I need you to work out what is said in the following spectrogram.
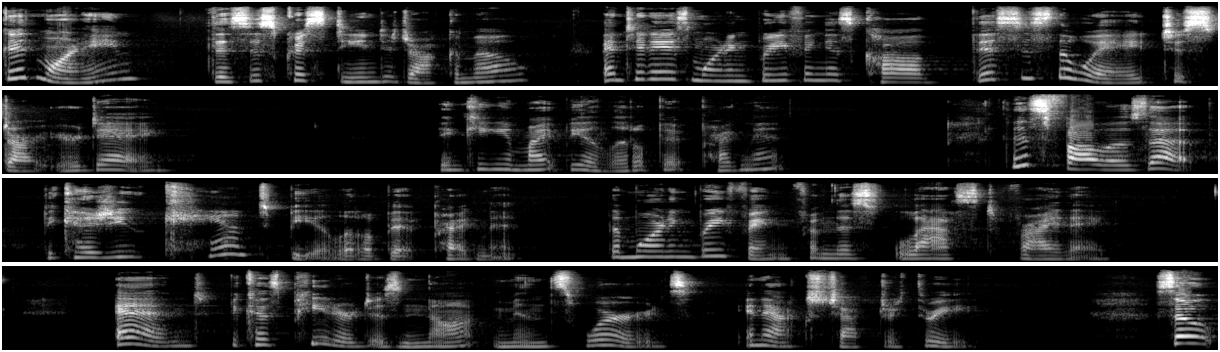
Good morning. This is Christine DiGiacomo, and today's morning briefing is called This is the Way to Start Your Day. Thinking you might be a little bit pregnant? This follows up because you can't be a little bit pregnant, the morning briefing from this last Friday. And because Peter does not mince words in Acts chapter 3. So,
